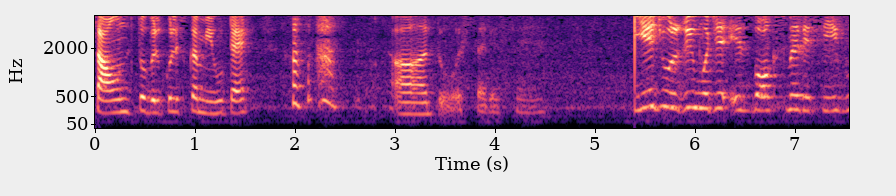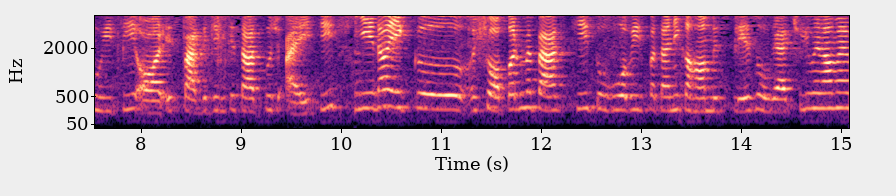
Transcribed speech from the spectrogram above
साउंड तो बिल्कुल इसका म्यूट है। तो इस तरह से। ये ज्वेलरी मुझे इस बॉक्स में रिसीव हुई थी और इस पैकेजिंग के साथ कुछ आई थी। ये ना एक शॉपर में पैक थी तो वो अभी पता नहीं कहाँ मिसप्लेस हो गया। एक्चुअली मैं ना, मैं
